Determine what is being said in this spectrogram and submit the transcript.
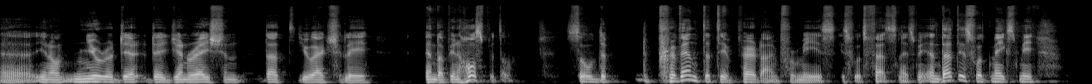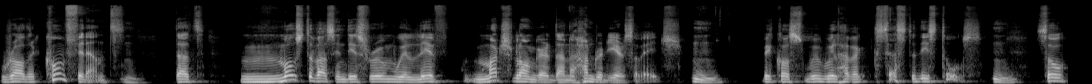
uh, you know, neurodegeneration that you actually end up in a hospital. So the, the preventative paradigm for me is, is what fascinates me, and that is what makes me rather confident mm. that most of us in this room will live much longer than 100 years of age. Mm because we will have access to these tools. Mm. So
